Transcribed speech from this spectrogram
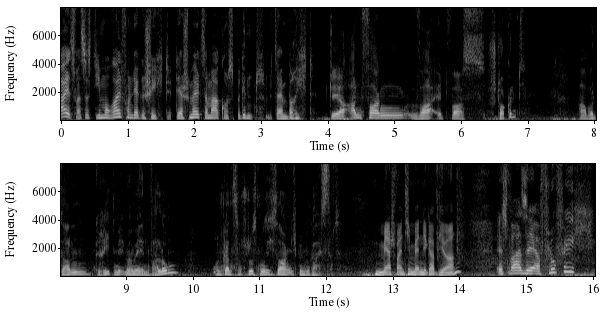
Geis, was ist die Moral von der Geschichte? Der Schmelzer Markus beginnt mit seinem Bericht. Der Anfang war etwas stockend, aber dann gerieten wir immer mehr in Wallung. Und ganz zum Schluss muss ich sagen, ich bin begeistert. Meerschweinchenbändiger Björn. Es war sehr fluffig,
